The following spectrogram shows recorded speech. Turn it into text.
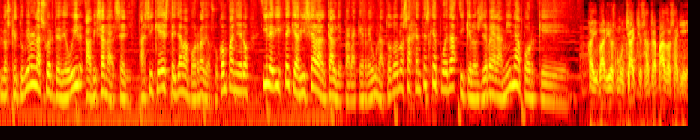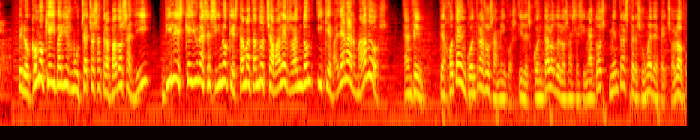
Los que tuvieron la suerte de huir avisan al sheriff, así que este llama por radio a su compañero y le dice que avise al alcalde para que reúna todos los agentes que pueda y que los lleve a la mina porque... Hay varios muchachos atrapados allí. ¿Pero cómo que hay varios muchachos atrapados allí? Diles que hay un asesino que está matando chavales random y que vayan armados. En fin, TJ encuentra a sus amigos y les cuenta lo de los asesinatos mientras presume de pecho lobo.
